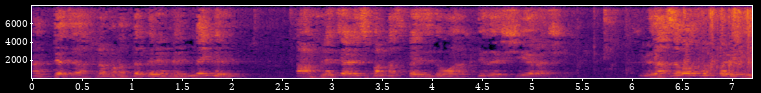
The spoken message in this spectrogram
आणि त्याचं आपल्या मनात तर करेन नाही नाही करेन. आपले चाळीस पन्नास पाहिजे तो वाहक तिथं शेअर असे विधानसभा बंद पडेगी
